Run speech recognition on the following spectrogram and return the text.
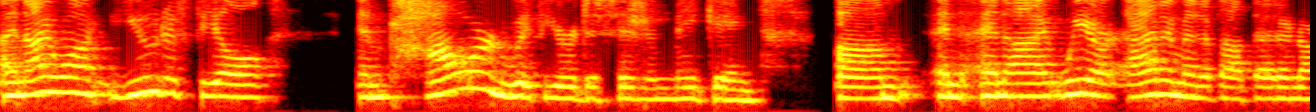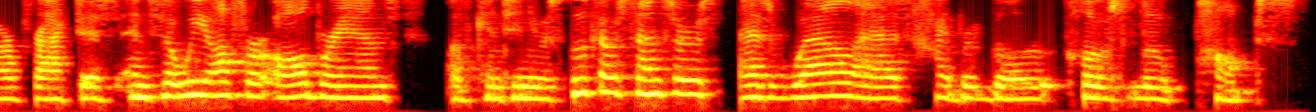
And I want you to feel empowered with your decision making. Um, and and I we are adamant about that in our practice. And so we offer all brands of continuous glucose sensors as well as hybrid glo- closed loop pumps.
